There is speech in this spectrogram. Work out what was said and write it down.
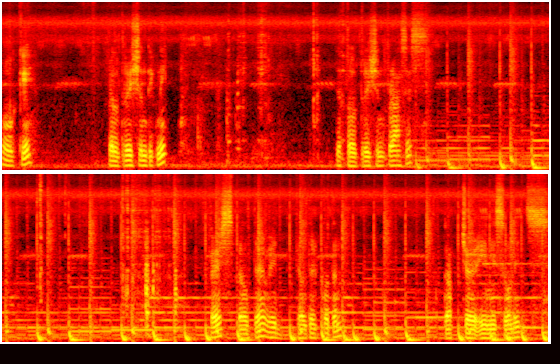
Okay. Filtration technique the filtration process. First filter with filter cotton. To capture any solids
